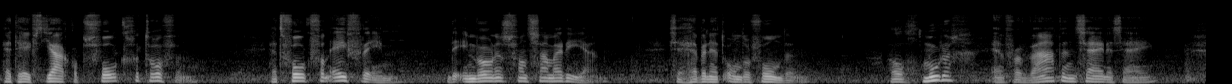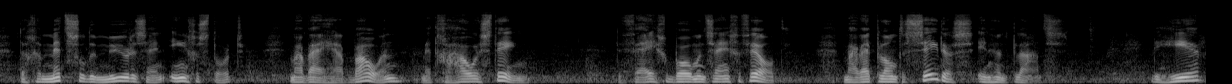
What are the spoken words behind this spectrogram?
Het heeft Jacobs volk getroffen, het volk van Ephraim, de inwoners van Samaria. Ze hebben het ondervonden. Hoogmoedig en verwatend zeiden zij: De gemetselde muren zijn ingestort, maar wij herbouwen met gehouwen steen. De vijgenbomen zijn geveld, maar wij planten ceders in hun plaats. De Heer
